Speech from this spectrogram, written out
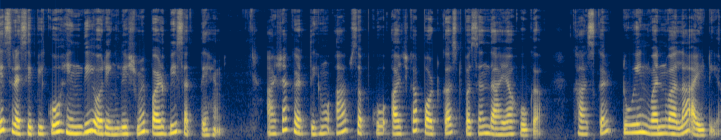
इस रेसिपी को हिंदी और इंग्लिश में पढ़ भी सकते हैं। आशा करती हूँ आप सबको आज का पॉडकास्ट पसंद आया होगा। खासकर टू इन वन वाला आइडिया।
